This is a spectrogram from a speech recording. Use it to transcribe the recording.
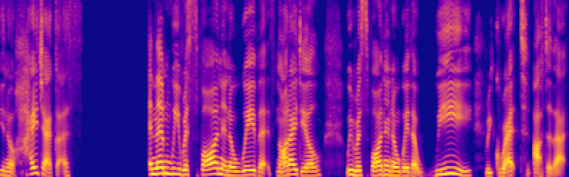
you know, hijack us. And then we respond in a way that's not ideal. We respond in a way that we regret after that.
